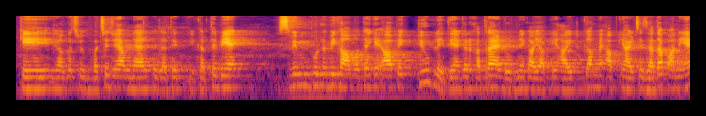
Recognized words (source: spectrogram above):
कि कुछ बच्चे जो है वो नहर पे जाते ये करते भी हैं। स्विमिंग पूल में भी काम होता है कि आप एक ट्यूब लेते हैं अगर ख़तरा है डूबने का या आपकी हाइट कम है आपकी हाइट से ज़्यादा पानी है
